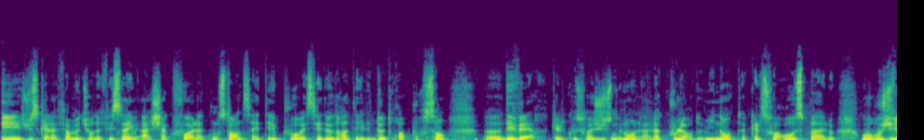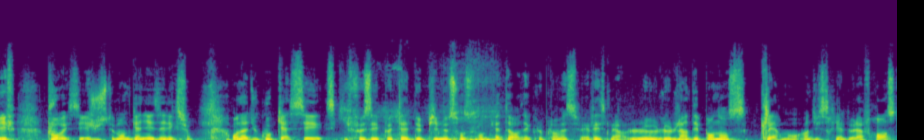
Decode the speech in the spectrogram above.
Et jusqu'à la fermeture de Fessenheim, à chaque fois, la constante, ça a été pour essayer de gratter les 2-3% euh, des verts, quelle que soit justement la, la couleur dominante, qu'elle soit rose pâle ou rouge vif, pour essayer justement de gagner les élections. On a du coup cassé ce qui faisait peut-être depuis 1974 avec le plan Vesmer l'indépendance clairement industrielle de la France.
